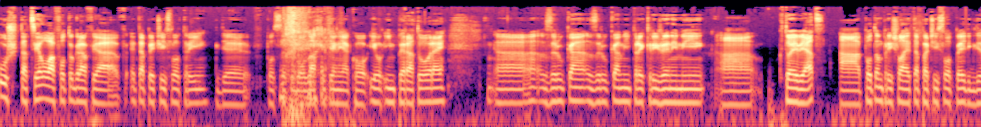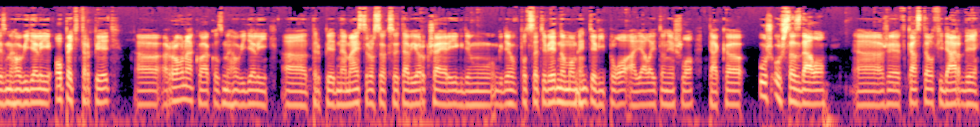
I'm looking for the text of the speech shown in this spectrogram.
už tá cieľová fotografia v etape číslo 3, kde v podstate bol zachytený ako Il Imperatore uh, s, ruka, s rukami prekryženými a kto je viac. A potom prišla etapa číslo 5, kde sme ho videli opäť trpieť, Uh, rovnako ako sme ho videli uh, trpieť na majstrovstvách sveta v Yorkshire, kde, mu, kde ho v podstate v jednom momente vyplo a ďalej to nešlo, tak uh, už už sa zdalo, že v Castelfidarde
